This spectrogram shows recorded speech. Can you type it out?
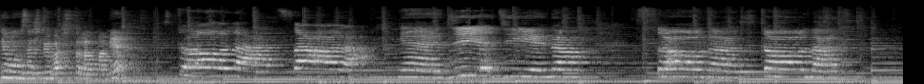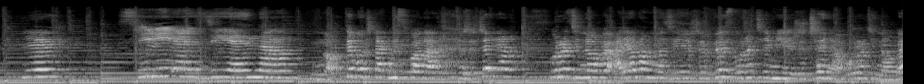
Ty mów zaśpiewasz 100 lat mamie? Sto lat, sto lat, nie żyje, żyje nam. Sto lat, sto lat, Niech żyje, Jedzi nam. No, Tybuś tak mi składa życzenia urodzinowe, a ja mam nadzieję, że Wy złożycie mi życzenia urodzinowe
